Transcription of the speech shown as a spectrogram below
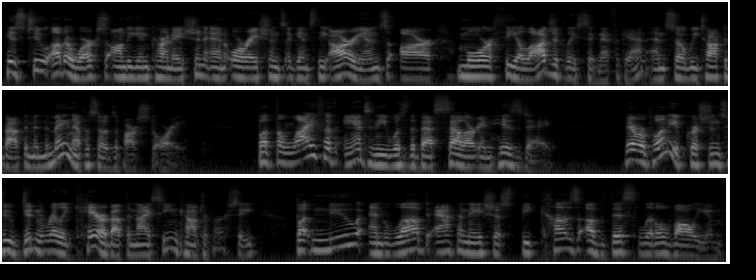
His two other works on the Incarnation and Orations against the Arians are more theologically significant, and so we talked about them in the main episodes of our story. But the life of Antony was the bestseller in his day. There were plenty of Christians who didn't really care about the Nicene controversy, but knew and loved Athanasius because of this little volume.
